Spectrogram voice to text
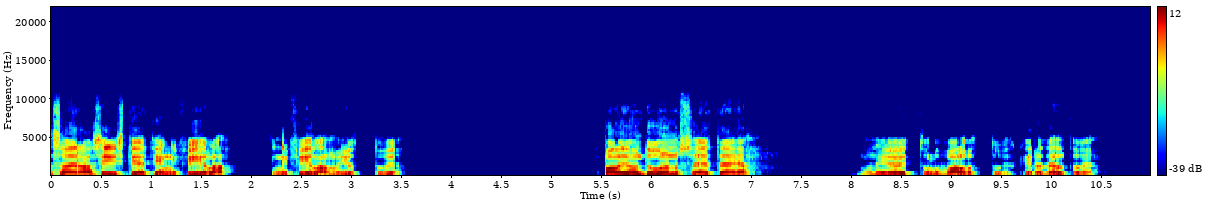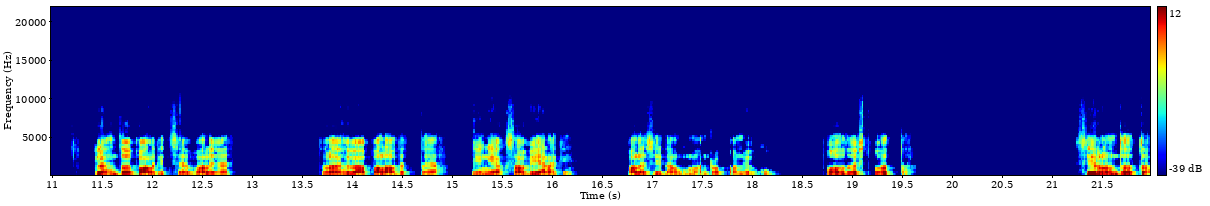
sairaan siistiä, että jengi fiilaa. Jengi fiilaa mun juttuja. Paljon on duunannut se eteen ja moni öit tullut valvottua ja kirjoiteltua. Ja kyllähän toi palkitsee paljon, että tulee hyvää palautetta ja jengi jaksaa vieläkin. Paljon siitä on, kun mä oon joku puolitoista vuotta. Silloin tota,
